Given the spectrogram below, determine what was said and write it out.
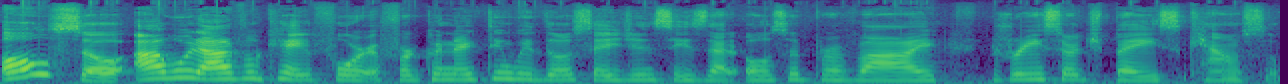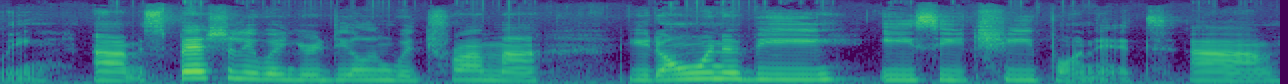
also, I would advocate for, for connecting with those agencies that also provide research based counseling, um, especially when you're dealing with trauma. You don't want to be easy, cheap on it. Um,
